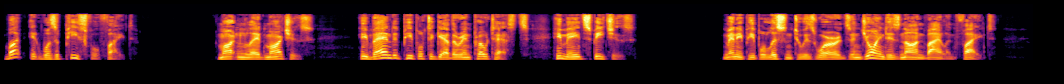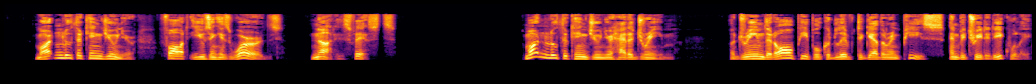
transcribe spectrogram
But it was a peaceful fight. Martin led marches. He banded people together in protests. He made speeches. Many people listened to his words and joined his nonviolent fight. Martin Luther King Jr. fought using his words, not his fists. Martin Luther King Jr. had a dream. A dream that all people could live together in peace and be treated equally.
